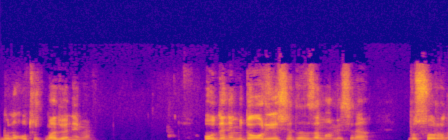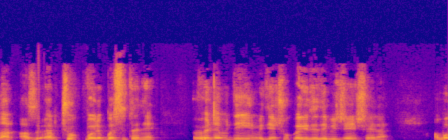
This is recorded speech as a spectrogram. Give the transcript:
Bunu oturtma dönemi. O dönemi doğru yaşadığın zaman mesela bu sorular az, çok böyle basit hani öyle mi değil mi diye çok ayırt edebileceğin şeyler. Ama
